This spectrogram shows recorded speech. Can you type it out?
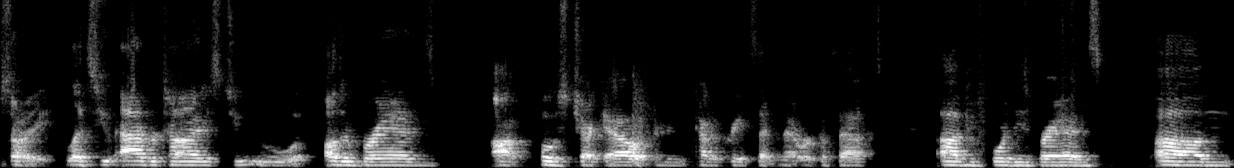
sorry, lets you advertise to other brands uh, post checkout and kind of creates that network effect um, for these brands. Um,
